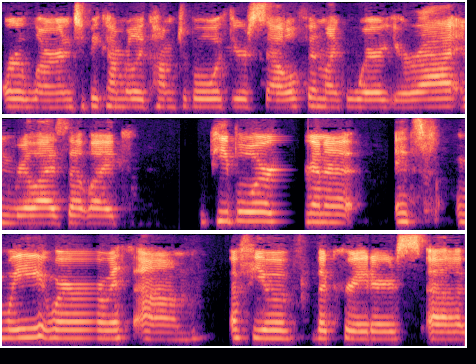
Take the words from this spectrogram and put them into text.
or learn to become really comfortable with yourself and like where you're at and realize that like people are gonna it's we were with um a few of the creators uh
